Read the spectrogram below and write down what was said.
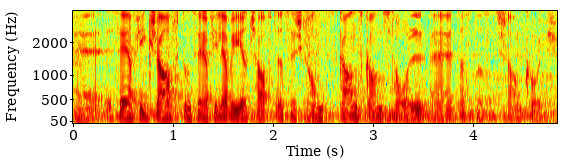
äh, sehr viel geschafft und sehr viel erwirtschaftet. Das ist ganz, ganz, ganz toll, äh, dass das zustande gekommen ist.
